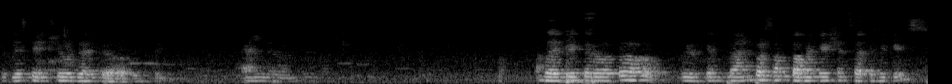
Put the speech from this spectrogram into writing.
so just ensure that uh, this thing. And uh, by Tarvata, we can plan for some commendation certificates.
